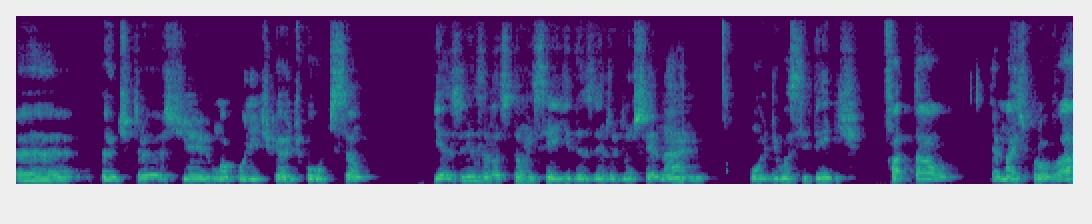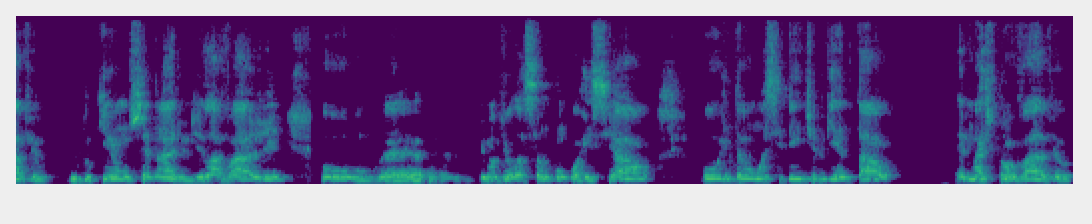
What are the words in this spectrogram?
é, antitrust, uma política anticorrupção. E às vezes elas estão inseridas dentro de um cenário onde o acidente fatal é mais provável do que um cenário de lavagem ou é, de uma violação concorrencial, ou então um acidente ambiental é mais provável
